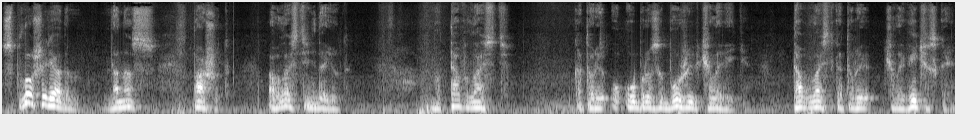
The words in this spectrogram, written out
Сплошь и рядом на нас пашут, а власти не дают. Но та власть, которая у образа Божия в человеке, та власть, которая человеческая,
